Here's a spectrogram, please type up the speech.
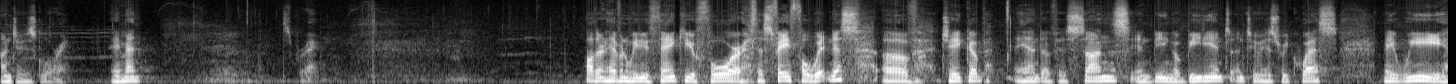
unto his glory. Amen? Amen. Let's pray. Father in heaven, we do thank you for this faithful witness of Jacob and of his sons in being obedient unto his requests. May we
